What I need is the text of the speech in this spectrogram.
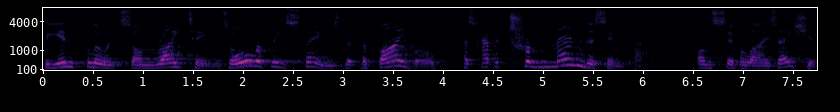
the influence on writings, all of these things that the Bible has had a tremendous impact on civilization.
